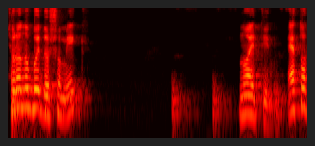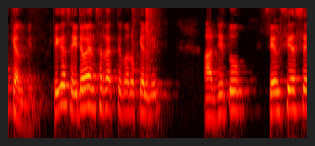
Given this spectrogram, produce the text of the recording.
চুরানব্বই দশমিক নয় তিন। এত ক্যালভিন ঠিক আছে? এটাও অ্যান্সার রাখতে পারো ক্যালভিন আর যেহেতু সেলসিয়াসে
